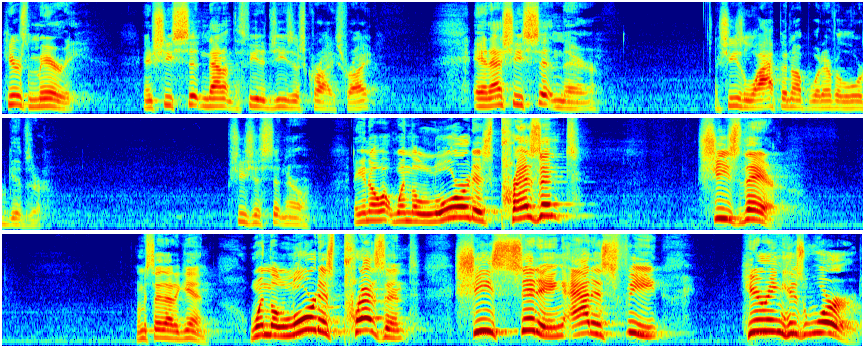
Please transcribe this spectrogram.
here's Mary, and she's sitting down at the feet of Jesus Christ, right? And as she's sitting there, she's lapping up whatever the Lord gives her. She's just sitting there. And you know what? When the Lord is present, she's there. Let me say that again. When the Lord is present, she's sitting at his feet, hearing his word.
